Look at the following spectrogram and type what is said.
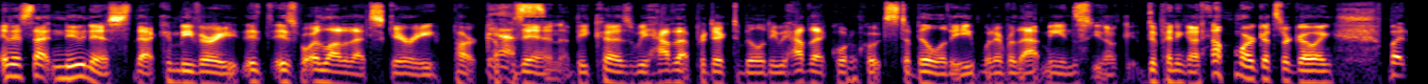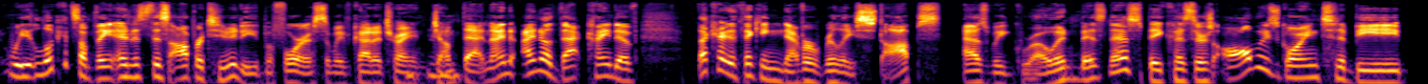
and it's that newness that can be very it is a lot of that scary part comes yes. in because we have that predictability we have that quote unquote stability whatever that means you know depending on how markets are going but we look at something and it's this opportunity before us and we've got to try and mm-hmm. jump that and I, I know that kind of that kind of thinking never really stops as we grow in business because there's always going to be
